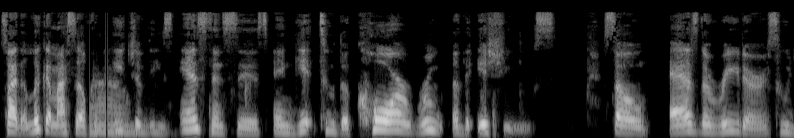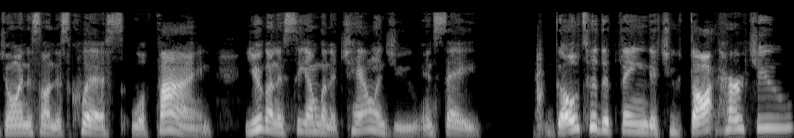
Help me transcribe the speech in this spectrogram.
So I had to look at myself Wow. in each of these instances and get to the core root of the issues. So as the readers who join us on this quest will find, you're going to see, I'm going to challenge you and say, go to the thing that you thought hurt you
